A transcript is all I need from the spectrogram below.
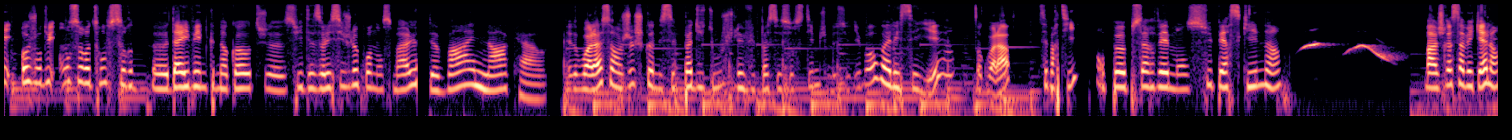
Hey, aujourd'hui on se retrouve sur euh, Diving Knockout, je suis désolée si je le prononce mal. Divine Knockout. Et donc voilà, c'est un jeu que je connaissais pas du tout, je l'ai vu passer sur Steam, je me suis dit bon on va l'essayer. hein. Donc voilà, c'est parti. On peut observer mon super skin. hein. Bah je reste avec elle. Hein.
